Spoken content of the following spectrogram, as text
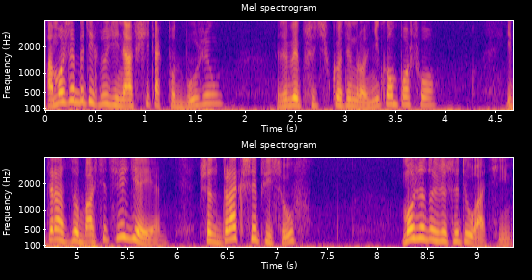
a może by tych ludzi na wsi tak podburzył, żeby przeciwko tym rolnikom poszło? I teraz zobaczcie, co się dzieje. Przez brak przepisów może dojść do sytuacji,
